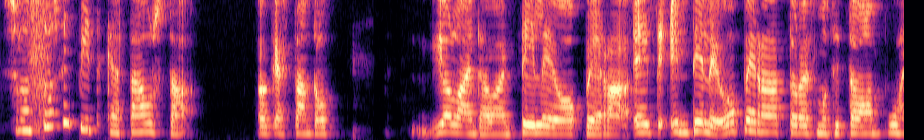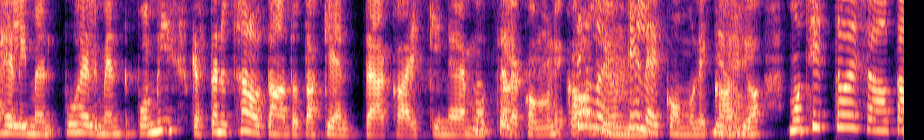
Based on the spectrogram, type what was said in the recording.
Se on tosi pitkä tausta oikeastaan tuolta jollain tavoin teleopera, ei, en teleoperaattoreissa, mutta sitten tavallaan puhelimen, puhelimen miksi sitä nyt sanotaan tota kenttää kaikki ne. No, mutta telekommunikaatio. Tele, telekommunikaatio. Niin. Mutta sitten toisaalta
